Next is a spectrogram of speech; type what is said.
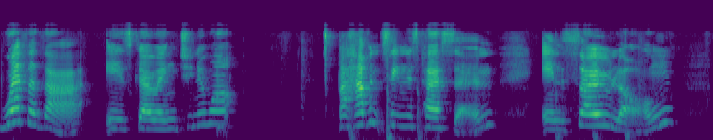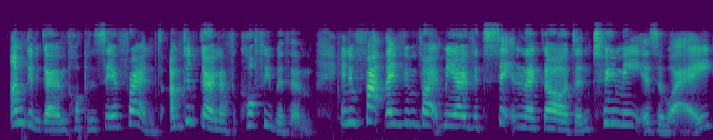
Whether that is going, do you know what? I haven't seen this person in so long. I'm going to go and pop and see a friend. I'm going to go and have a coffee with them. And in fact, they've invited me over to sit in their garden two meters away,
